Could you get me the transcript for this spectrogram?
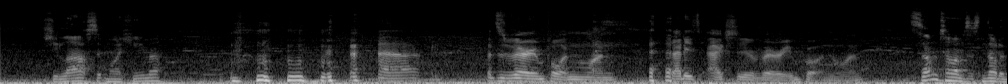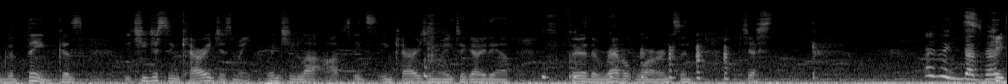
she laughs at my humour. That's a very important one. that is actually a very important one. Sometimes it's not a good thing because she just encourages me. When she laughs, it's encouraging me to go down further rabbit warrens and just I think that keep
